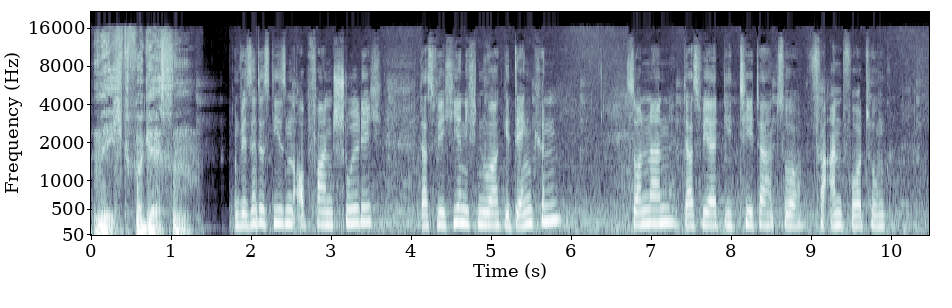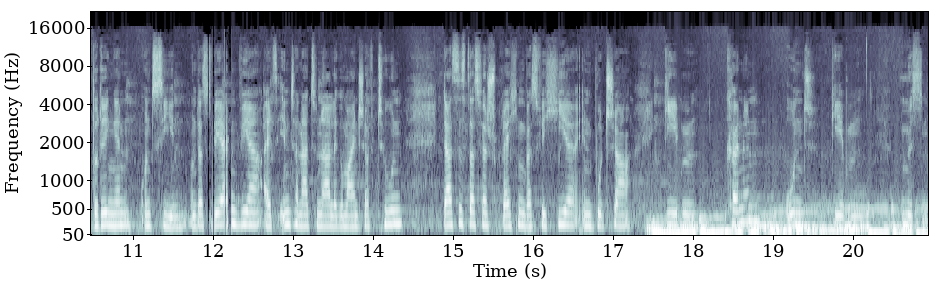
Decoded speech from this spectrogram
nicht vergessen. Und wir sind es diesen Opfern schuldig, dass wir hier nicht nur gedenken, sondern dass wir die Täter zur Verantwortung bringen und ziehen. Und das werden wir als internationale Gemeinschaft tun. Das ist das Versprechen, was wir hier in Butscha geben können und geben müssen.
